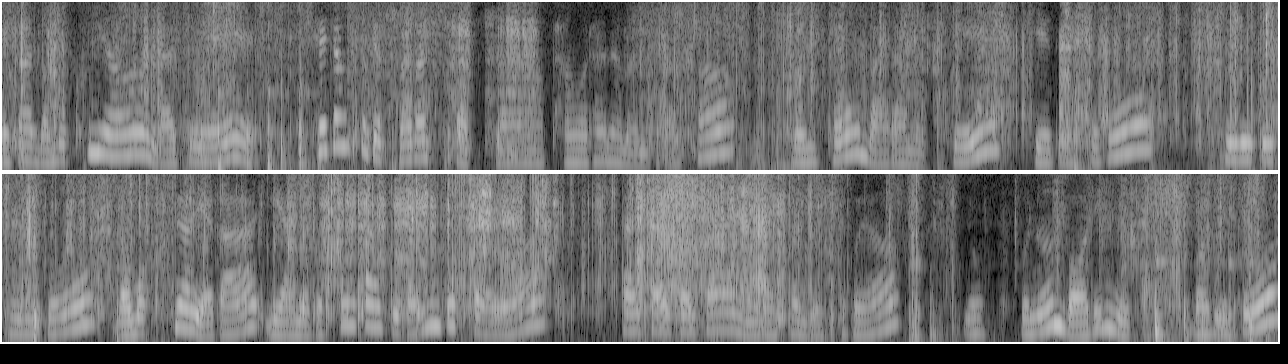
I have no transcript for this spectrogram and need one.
얘가 너무 크면 나중에 세 장 속에 들어갈 수가 없어요. 방울 하나 만들어서 몸통 말아놓기 뒤에 대시고 돌리고 돌리고 너무 크면 얘가 이 안으로 통과하기가 힘들 거예요. 살살살살 밀어서 넣으시고요. 이 부분은 머리입니다. 머리도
